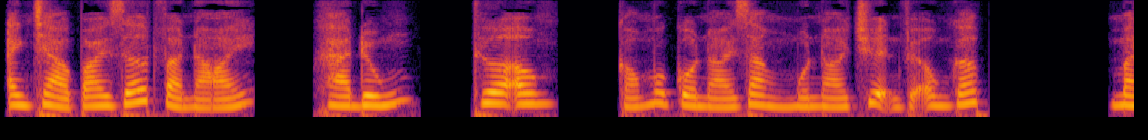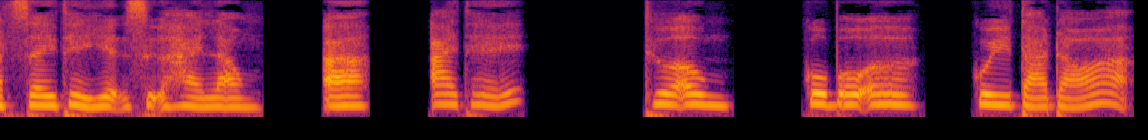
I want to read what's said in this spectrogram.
Anh chào Poizert và nói khá đúng, thưa ông, có một cô nói rằng muốn nói chuyện với ông gấp. Mặt dây thể hiện sự hài lòng. À ai thế? Thưa ông, cô bô ơ cô y tá đó ạ. À?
